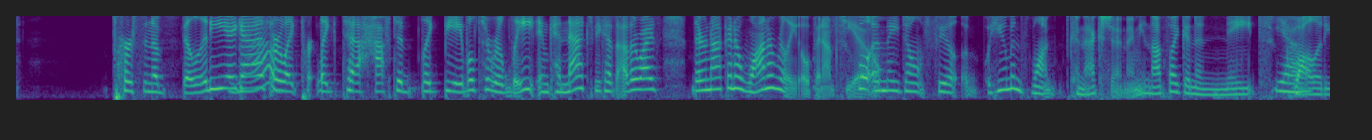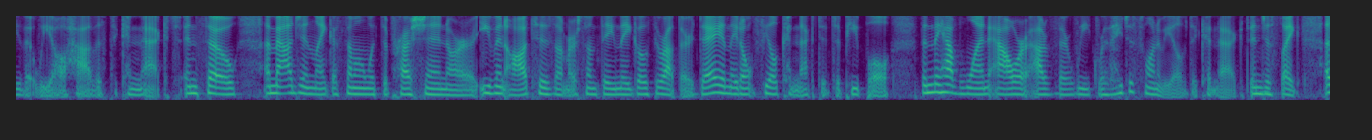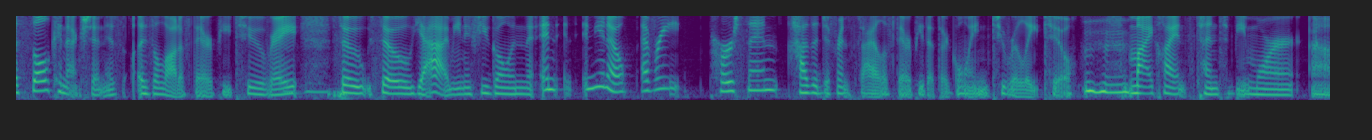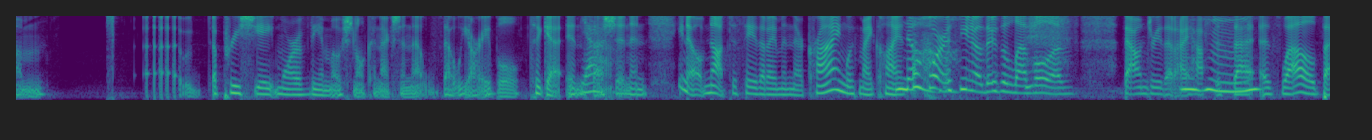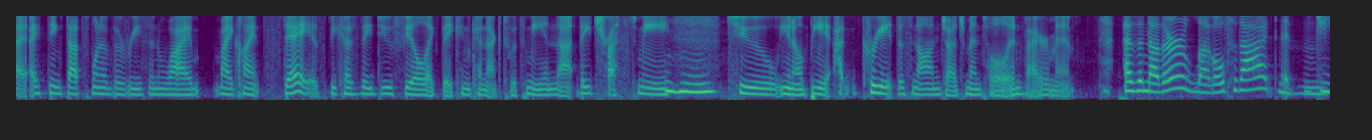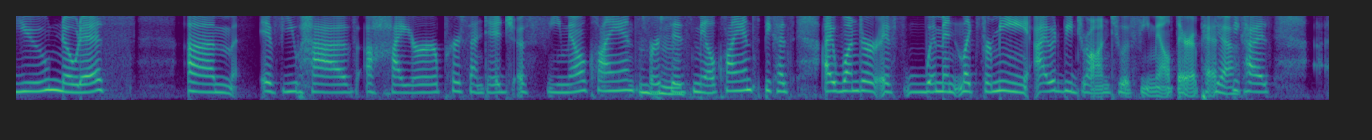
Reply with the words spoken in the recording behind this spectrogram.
personability, I guess, yeah. or like per, like to have to like be able to relate and connect because otherwise they're not going to want to really open up to you. Well, and they don't feel humans want connection. I mean, that's like an innate yeah. quality that we all have is to connect. And so imagine like a someone with depression or even autism or something, they go throughout their day and they don't feel connected to people. Then they have 1 hour out of their week where they just want to be able to connect. And just like a soul connection is is a lot of therapy too, right? Mm-hmm. So so yeah, I mean, if if you go in the, and, and you know, every person has a different style of therapy that they're going to relate to. Mm-hmm. My clients tend to be more um, appreciate more of the emotional connection that that we are able to get in yeah. session and you know not to say that I'm in there crying with my clients no. of course you know there's a level of boundary that I mm-hmm. have to set mm-hmm. as well but I think that's one of the reason why my clients stay is because they do feel like they can connect with me and that they trust me mm-hmm. to you know be create this non-judgmental environment as another level to that mm-hmm. do you notice um, if you have a higher percentage of female clients mm-hmm. versus male clients because I wonder if women like for me, I would be drawn to a female therapist yeah. because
